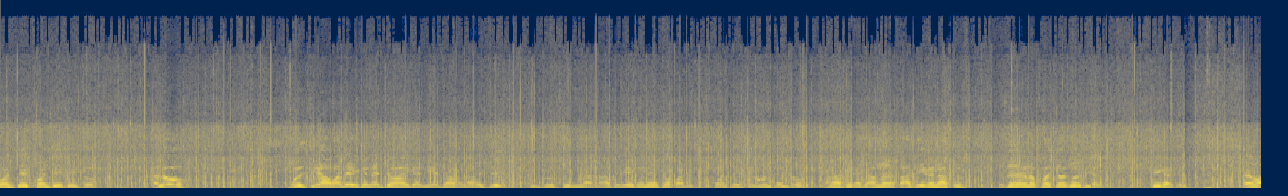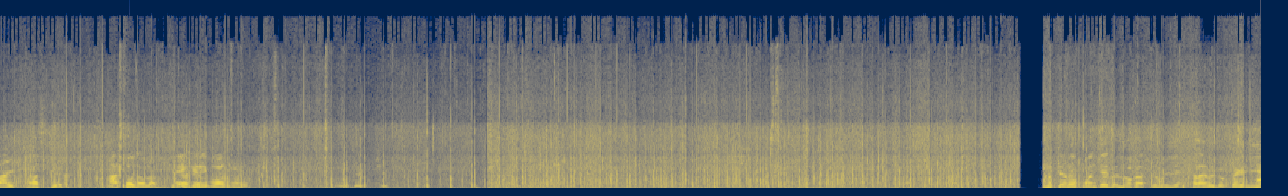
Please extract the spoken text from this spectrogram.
পঞ্চায়েত পঞ্চায়েত এই তো। হ্যালো বলছি আমাদের এখানে জায়গা নিয়ে ঝামেলা হয়েছে। কিন্তু তোমরা তাড়াতাড়ি এখানে এসো পঞ্চায়েত থেকে বলছেন তো? হ্যাঁ ঠিক আছে আপনারা তাড়াতাড়ি এখানে আসুন। এদের এখানে ফয়সলা করে দিয়ে ঠিক আছে। এ ভাই আসছে। আসো দেখছি হচ্ছে যেন পঞ্চায়েতের লোক আসছে বুঝলে? খেলা ওই লোকটাকে নিয়ে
